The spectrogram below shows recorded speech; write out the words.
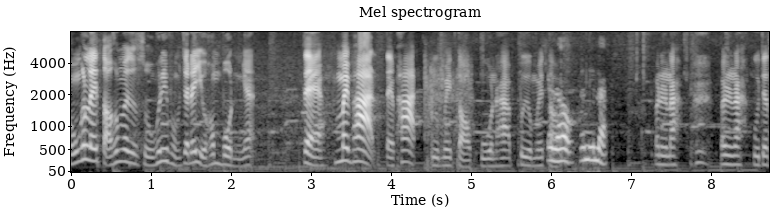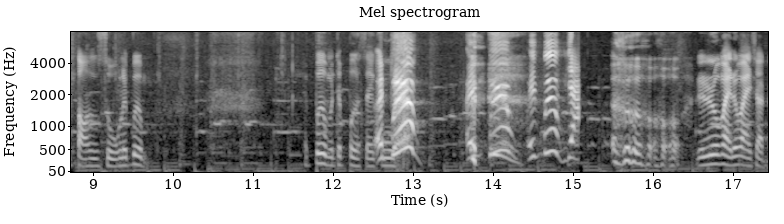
ผมก็เลยต่อขึ้นมาสูงๆเพื่อที่ผมจะได้อยู่ข้างบนเงี้ย แต่ไม่พลาดแต่พลาดปื้มไม่ตอบกูนะฮะปื้มไม่ตใช่อบแล้วแค่นี้แหละแป๊บนึงนะแป๊บนึงนะกูจะต่อสูงๆเลยปื้มไอ้ปื้มมันจะเปิดใส่กูไอ้ปื้มไอ้ปื้มไอ้ปื้มอย่าเดี๋ยวดูใหม่ดูใหม่ช็อต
